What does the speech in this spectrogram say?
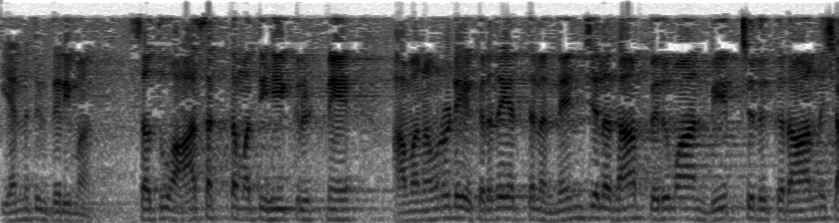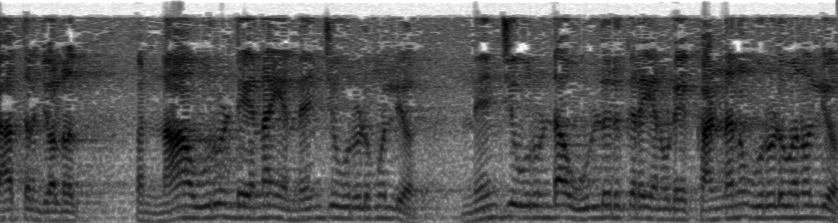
என்னத்துக்கு தெரியுமா? சது ஆசக்தமதிஹி கிருஷ்ணே அவன் அவனுடைய ஹிருதயத்துல நெஞ்சில தான் பெருமான் வீற்றிருக்கிறான்னு சாஸ்திரம் சொல்றது. இப்ப நான் உருண்டேன்னா என் நெஞ்சு உருடுமோ இல்லையோ? நெஞ்சு உருண்டா உள்ள இருக்கிற என்னுடைய கண்ணனும் உருடுவனும் இல்லையோ?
